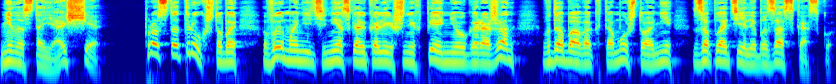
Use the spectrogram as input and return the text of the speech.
не настоящее». Просто трюк, чтобы выманить несколько лишних пенни у горожан, вдобавок к тому, что они заплатили бы за сказку.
